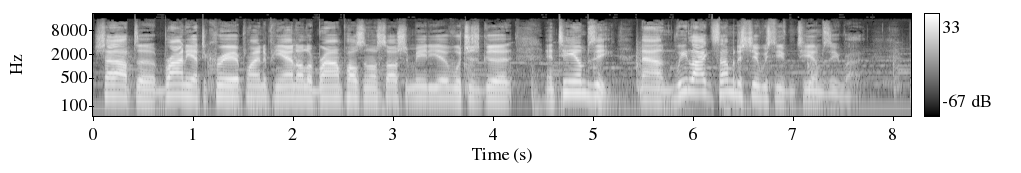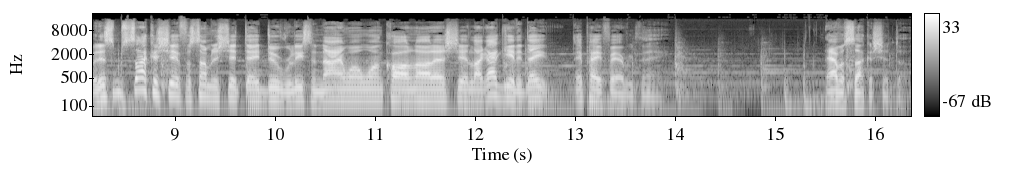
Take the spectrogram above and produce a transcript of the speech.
Shout out to Bronny at the crib playing the piano. LeBron posting on social media, which is good. And TMZ. Now, we like some of the shit we see from TMZ, right? But it's some sucker shit for some of the shit they do, releasing 911 call and all that shit. Like, I get it. They they pay for everything. That was sucker shit, though.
